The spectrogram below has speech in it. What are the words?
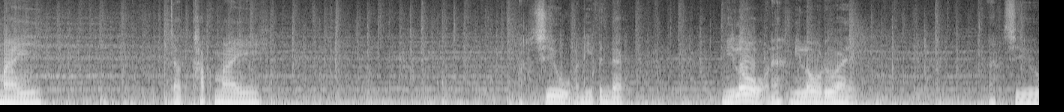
ใหม่ จัดทับใหม่ ชิวอันนี้เป็นแบบมีโล่นะมีโล่ด้วยอะชิว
